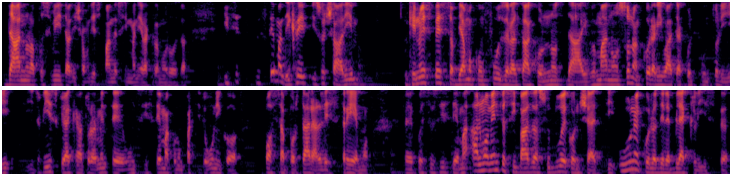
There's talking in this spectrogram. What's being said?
danno la possibilità diciamo, di espandersi in maniera clamorosa. Il sistema dei crediti sociali che noi spesso abbiamo confuso in realtà con nosedive, ma non sono ancora arrivati a quel punto lì. Il rischio è che naturalmente un sistema con un partito unico possa portare all'estremo eh, questo sistema, al momento si basa su due concetti. Uno è quello delle blacklist,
